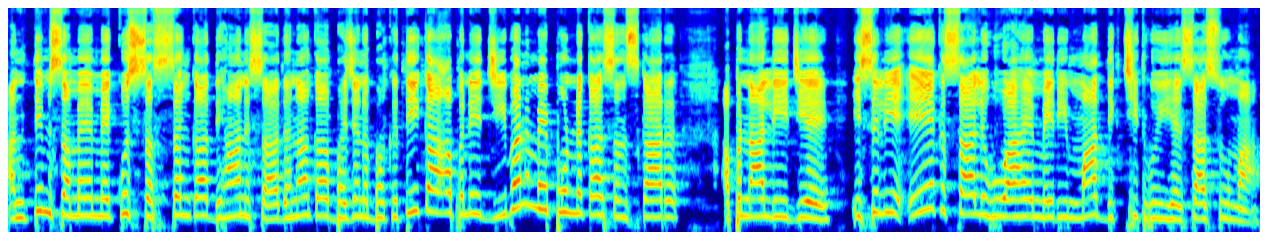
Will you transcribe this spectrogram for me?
अंतिम समय में कुछ सत्संग का, ध्यान साधना का, भजन भक्ति का, अपने जीवन में पुण्य का संस्कार अपना लीजिए। इसलिए एक साल हुआ है मेरी माँ दीक्षित हुई है सासू माँ।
